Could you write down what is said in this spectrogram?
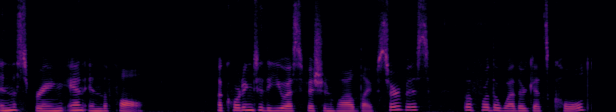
in the spring and in the fall. According to the U.S. Fish and Wildlife Service, before the weather gets cold,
